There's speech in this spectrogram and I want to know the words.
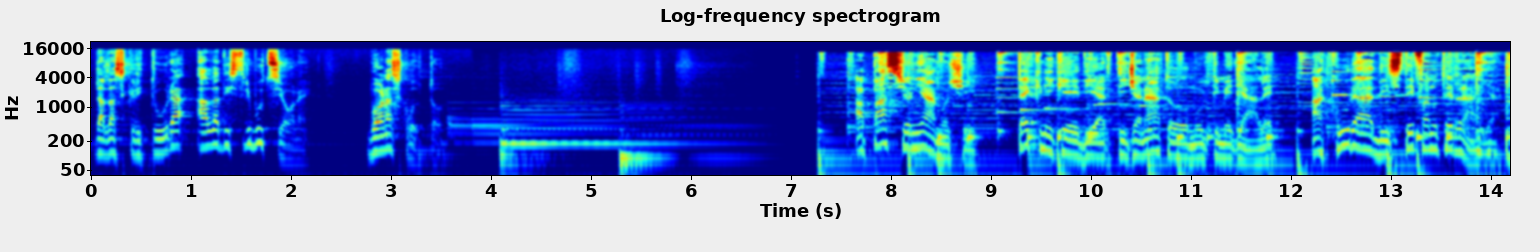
dalla scrittura alla distribuzione. Buon ascolto. Appassioniamoci. Tecniche di artigianato multimediale a cura di Stefano Terraia.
